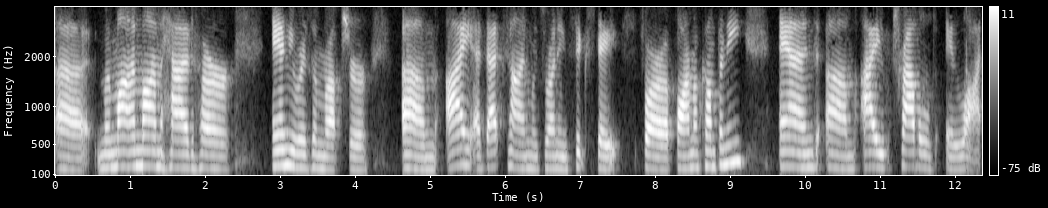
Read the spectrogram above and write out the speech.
uh when my mom had her aneurysm rupture um i at that time was running six states for a pharma company and um i traveled a lot.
